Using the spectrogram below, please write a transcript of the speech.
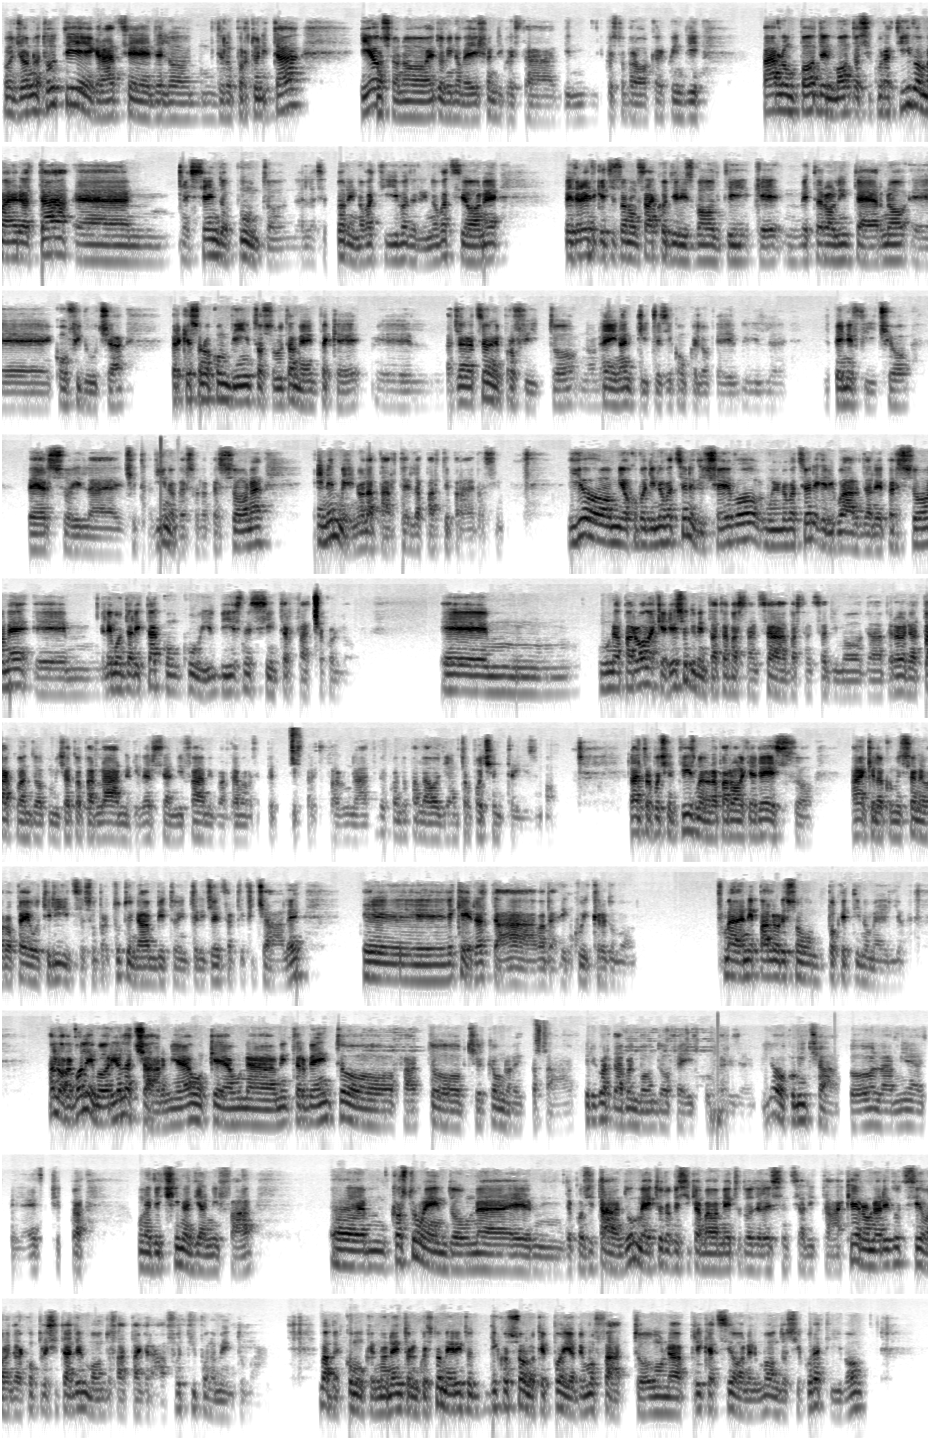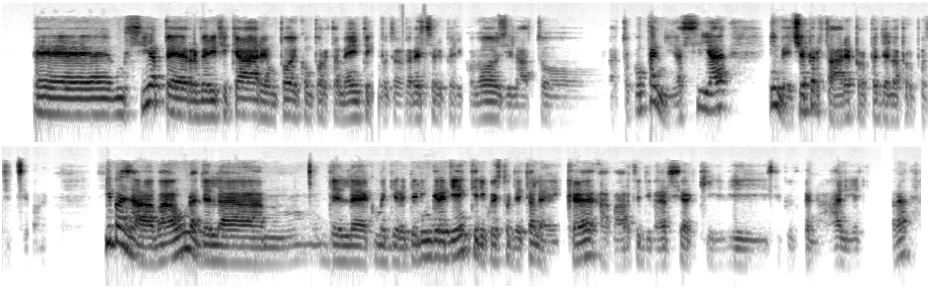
Buongiorno a tutti e grazie dello- dell'opportunità. Io sono Head of Innovation di, questa- di- questo broker, quindi parlo un po' del mondo assicurativo, ma in realtà, ehm, essendo appunto nel settore innovativo, dell'innovazione, vedrete che ci sono un sacco di risvolti che metterò all'interno eh, con fiducia, perché sono convinto assolutamente che eh, la generazione del profitto non è in antitesi con quello che è il, il beneficio verso il cittadino, verso la persona e nemmeno la parte, la parte privacy. Io mi occupo di innovazione, dicevo, un'innovazione che riguarda le persone e le modalità con cui il business si interfaccia con loro. E, una parola che adesso è diventata abbastanza, abbastanza, di moda, però in realtà quando ho cominciato a parlarne diversi anni fa mi guardavano sempre stralunati quando parlavo di antropocentrismo. L'antropocentrismo è una parola che adesso anche la Commissione europea utilizza, soprattutto in ambito intelligenza artificiale, e, che in realtà, vabbè, in cui credo molto. Ma ne parlo adesso un pochettino meglio. Allora, volevo riallacciarmi anche a una, un intervento fatto circa un'oretta fa, che riguardava il mondo Facebook, per esempio. Io ho cominciato la mia esperienza circa una decina di anni fa, ehm, costruendo un, ehm, depositando un metodo che si chiamava metodo dell'essenzialità, che era una riduzione della complessità del mondo fatta a grafo, tipo la mente umana. Vabbè, comunque non entro in questo merito, dico solo che poi abbiamo fatto un'applicazione nel mondo assicurativo, eh, sia per verificare un po' i comportamenti che potrebbero essere pericolosi lato, lato compagnia, sia invece per fare proprio della proposizione si basava della, del, degli ingredienti di questo data lake, a parte diversi archivi istituzionali, eccetera,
